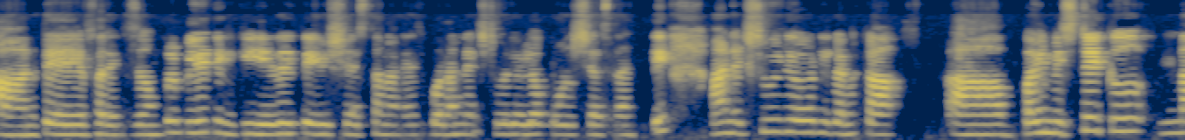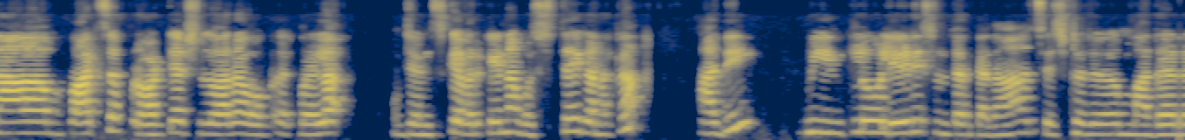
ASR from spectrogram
అంటే ఫర్ ఎగ్జాంపుల్ బ్లీడింగ్కి ఏదైతే యూజ్ చేస్తాను అనేది కూడా నెక్స్ట్ వీడియోలో పోస్ట్ చేస్తానండి. ఆ నెక్స్ట్ వీడియో కనుక ఆ బై మిస్టేక్ నా వాట్సాప్ బ్రాడ్కాస్ట్ ద్వారా ఒకవేళ జెంట్స్కి ఎవరికైనా వస్తే గనక అది మీ ఇంట్లో లేడీస్ ఉంటారు కదా సిస్టర్ మదర్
